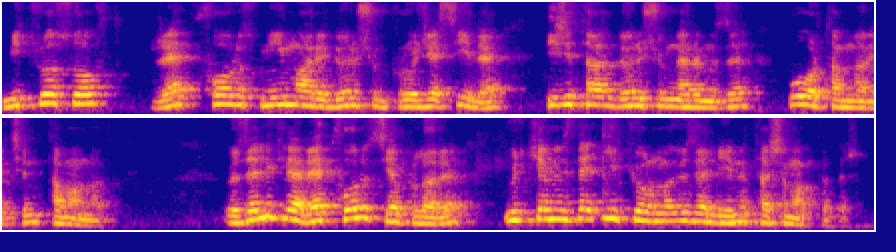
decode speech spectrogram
Microsoft Red Forest Mimari Dönüşüm Projesi ile dijital dönüşümlerimizi bu ortamlar için tamamladık. Özellikle Red Forest yapıları ülkemizde ilk olma özelliğini taşımaktadır.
